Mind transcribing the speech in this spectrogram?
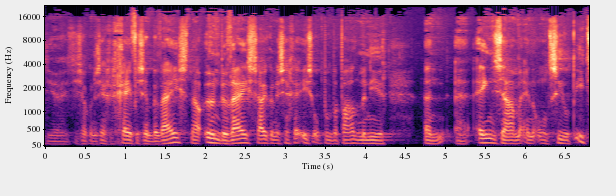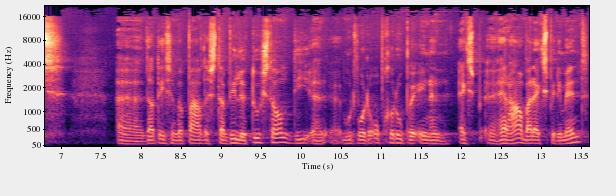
je, zou kunnen zeggen, geef eens een bewijs. Nou, een bewijs zou je kunnen zeggen, is op een bepaalde manier een uh, eenzame en ontzield iets. Uh, dat is een bepaalde stabiele toestand die moet worden opgeroepen in een herhaalbaar experiment.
